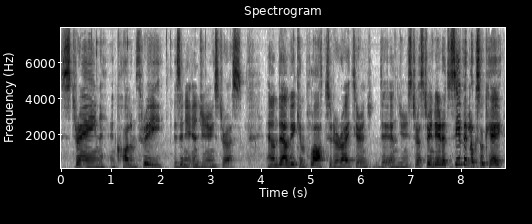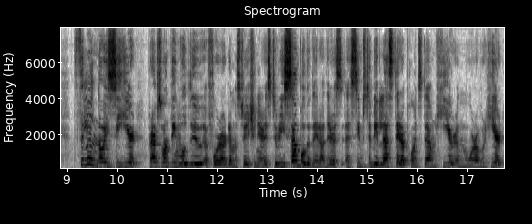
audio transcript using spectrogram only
strain, and column three is in engineering stress. And then we can plot to the right here the engineering stress strain data to see if it looks okay. It's a little noisy here. Perhaps one thing we'll do for our demonstration here is to resample the data. There uh, seems to be less data points down here and more over here.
